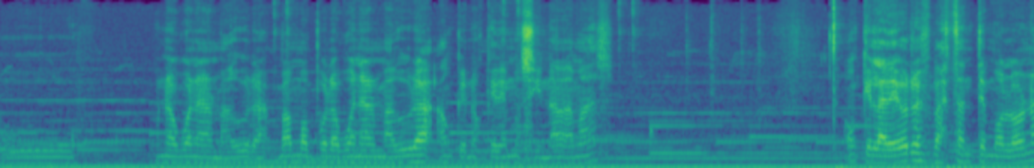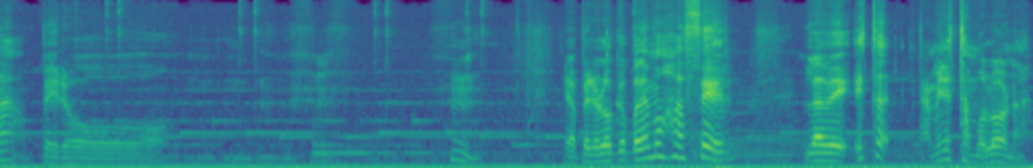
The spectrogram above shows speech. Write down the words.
Uh, una buena armadura. Vamos por la buena armadura, aunque nos quedemos sin nada más. Aunque la de oro es bastante molona, pero... Hmm. Ya, pero lo que podemos hacer... La de... Esta también está molona.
